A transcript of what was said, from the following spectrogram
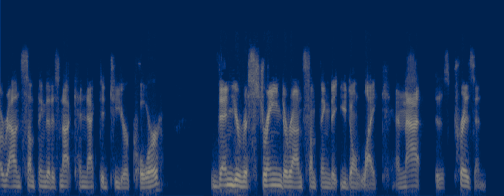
around something that is not connected to your core, then you're restrained around something that you don't like, and that is prison.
